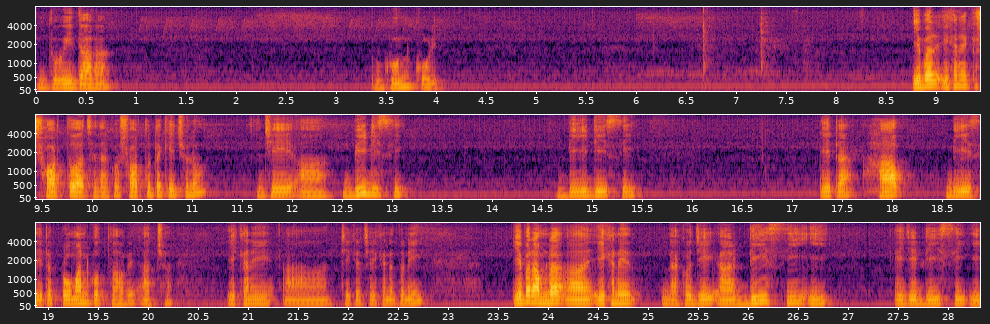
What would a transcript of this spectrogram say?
দুই দ্বারা গুণ করি। এবার এখানে একটা শর্ত আছে, দেখো শর্তটা কি ছিল? যে বিডিসি বিডিসি এটা হাফ বিএসি এটা প্রমাণ করতে হবে। আচ্ছা এখানে ঠিক আছে, এখানে তো নেই। এবার আমরা এখানে দেখো যে ডিসিই এই যে ডিসিই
